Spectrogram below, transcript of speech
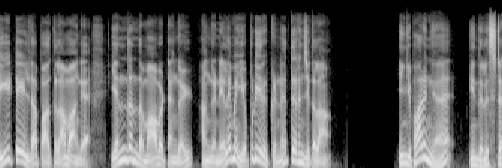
டீட்டெயில்டா பார்க்கலாம் வாங்க. எந்தெந்த மாவட்டங்கள் அங்க நிலைமை எப்படி இருக்குன்னு தெரிஞ்சுக்கலாம். இங்க பாருங்க இந்த லிஸ்ட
